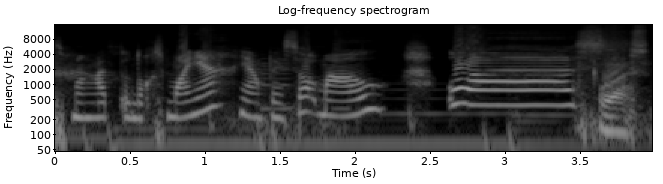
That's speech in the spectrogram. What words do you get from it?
Semangat untuk semuanya yang besok mau uas. Puas.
